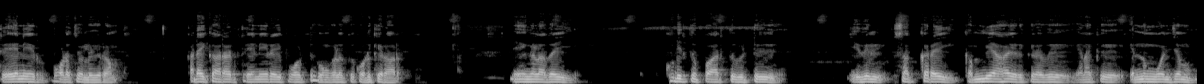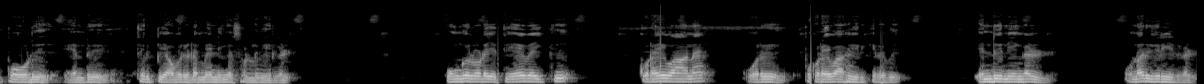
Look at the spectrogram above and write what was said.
தேநீர் போட சொல்லுகிறோம். கடைக்காரர் தேநீரை போட்டு உங்களுக்கு கொடுக்கிறார். நீங்கள் அதை குடித்து பார்த்துவிட்டு இதில் சர்க்கரை கம்மியாக இருக்கிறது எனக்கு இன்னும் கொஞ்சம் போடு என்று திருப்பி அவரிடமே நீங்கள் சொல்லுவீர்கள். உங்களுடைய தேவைக்கு குறைவான ஒரு குறைவாக இருக்கிறது என்று நீங்கள் உணர்கிறீர்கள்.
